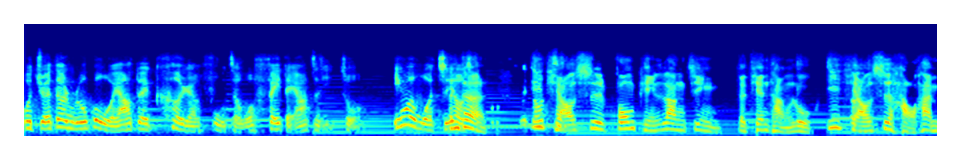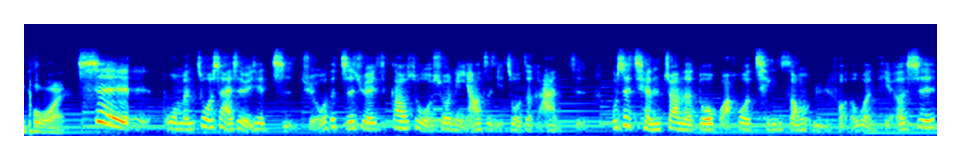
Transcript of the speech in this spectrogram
我觉得如果我要对客人负责，我非得要自己做，因为我只有。一条是风平浪静的天堂路，一条是好汉坡。哎，是我们做事还是有一些直觉。我的直觉告诉我说，你要自己做这个案子，不是钱赚的多寡或轻松与否的问题，而是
